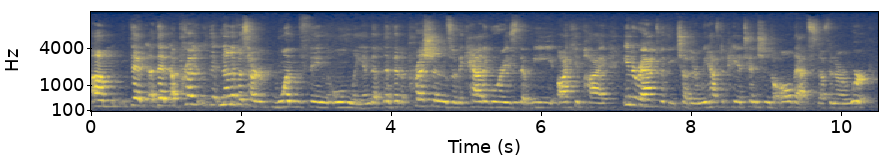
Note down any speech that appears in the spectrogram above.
um, that, that, that, none of us are one thing only, and that, that, oppressions or the categories that we occupy interact with each other, and we have to pay attention to all that stuff in our work.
